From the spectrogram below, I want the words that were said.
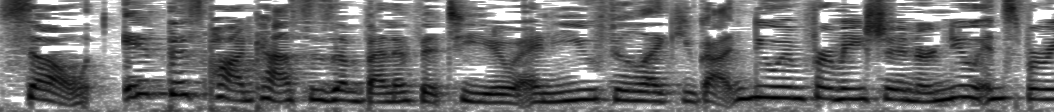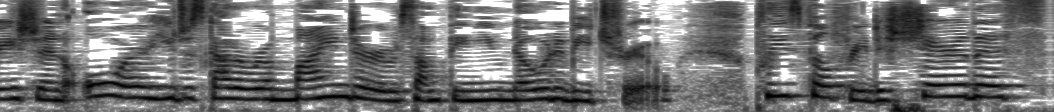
So, if this podcast is of benefit to you and you feel like you got new information or new inspiration, or you just got a reminder of something you know to be true, please feel free to share this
